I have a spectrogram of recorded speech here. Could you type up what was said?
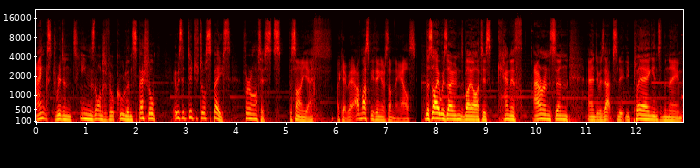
angst-ridden teens that wanted to feel cool and special. It was a digital space for artists. The site, yeah. Okay, I must be thinking of something else. The site was owned by artist Kenneth Aronson, and it was absolutely playing into the name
